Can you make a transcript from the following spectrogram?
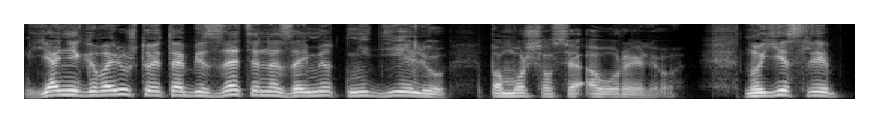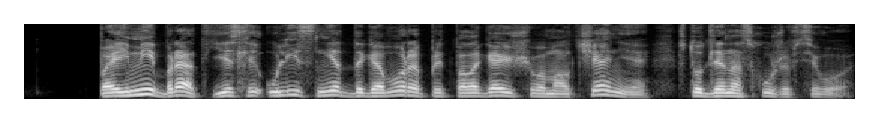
«Я не говорю, что это обязательно займет неделю», — поморщился Аурелио. «Но если Пойми, брат, если у Лис нет договора предполагающего молчания, что для нас хуже всего,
